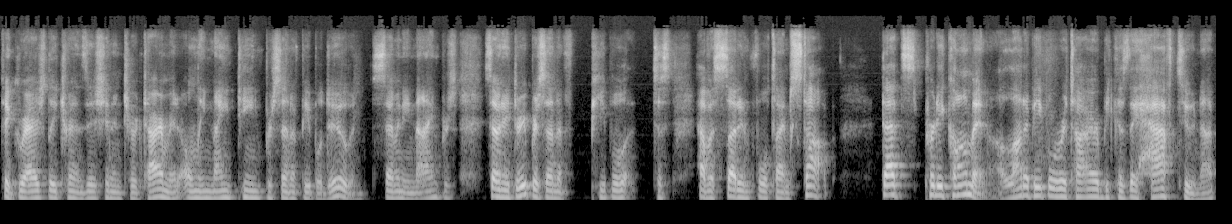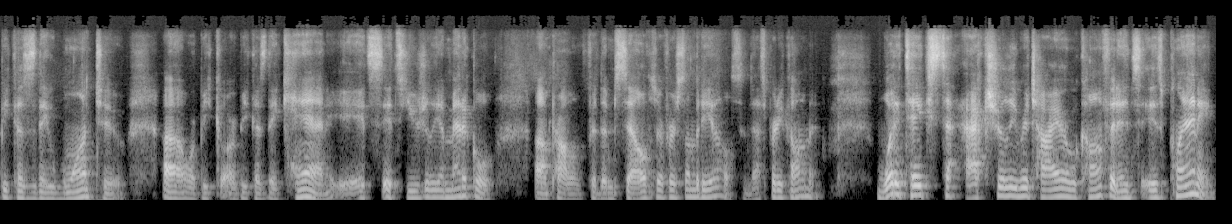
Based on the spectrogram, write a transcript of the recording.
to gradually transition into retirement. Only 19% of people do, and 79%, 73% of people just have a sudden full time stop that's pretty common. A lot of people retire because they have to, not because they want to, uh, or, be- or because they can. It's it's usually a medical uh, problem for themselves or for somebody else, and that's pretty common. What it takes to actually retire with confidence is planning.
